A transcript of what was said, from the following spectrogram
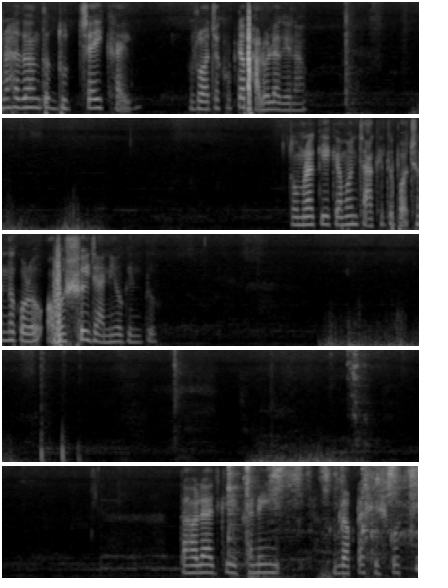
আমরা সাধারণত দুধ চাই খাই। র চা খুব একটা ভালো লাগে না। তোমরা কে কেমন চা খেতে পছন্দ করো অবশ্যই জানিও কিন্তু। তাহলে আজকে এখানেই ব্লগটা শেষ করছি।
